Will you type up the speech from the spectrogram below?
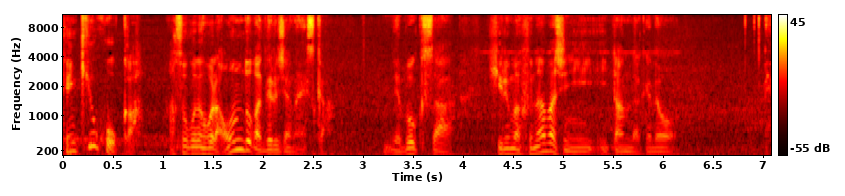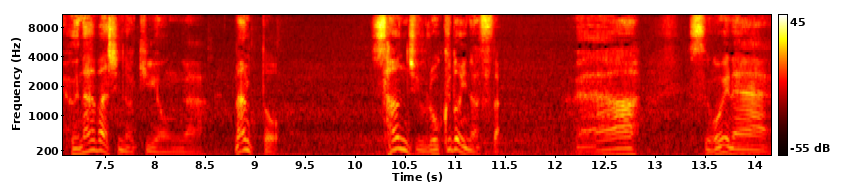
天気予報か。あそこでほら温度が出るじゃないですか。で僕さ昼間船橋にいたんだけど船橋の気温がなんと36度になってた。あすごいね。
